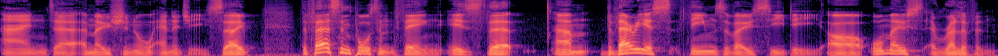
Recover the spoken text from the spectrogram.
and uh, emotional energy. So, the first important thing is that um, the various themes of OCD are almost irrelevant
